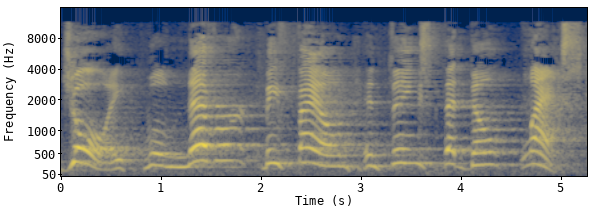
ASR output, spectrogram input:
joy will never be found in things that don't last.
